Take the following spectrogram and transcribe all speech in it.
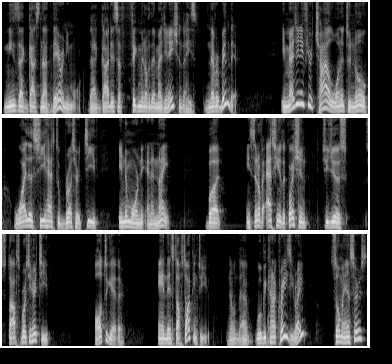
means that God's not there anymore, that God is a figment of the imagination, that he's never been there. Imagine if your child wanted to know why does she has to brush her teeth in the morning and at night. But instead of asking you the question, she just stops brushing her teeth, altogether and then stops talking to you. You know, that will be kind of crazy, right? Some answers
